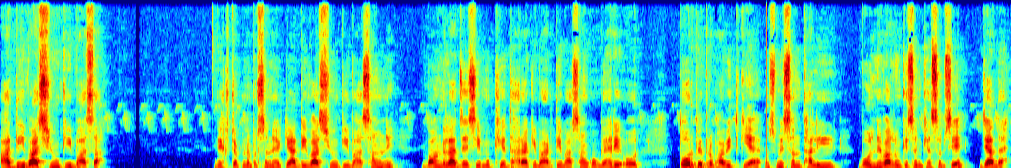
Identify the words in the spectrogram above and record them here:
आदिवासियों की भाषा। नेक्स्ट अपना प्रश्न है कि आदिवासियों की भाषाओं ने बांग्ला जैसी मुख्य धारा की भारतीय भाषाओं को गहरे और तौर पे प्रभावित किया है। उसमें संथाली बोलने वालों की संख्या सबसे ज़्यादा है।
